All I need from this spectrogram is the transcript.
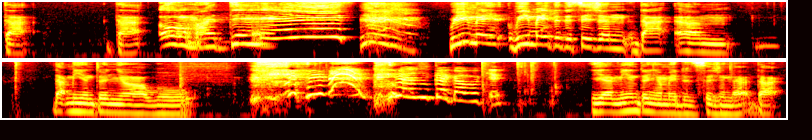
that that oh my days we made we made the decision that um that me and Dunya will Jeg skal gammel. yeah me and Dunya made the decision that that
